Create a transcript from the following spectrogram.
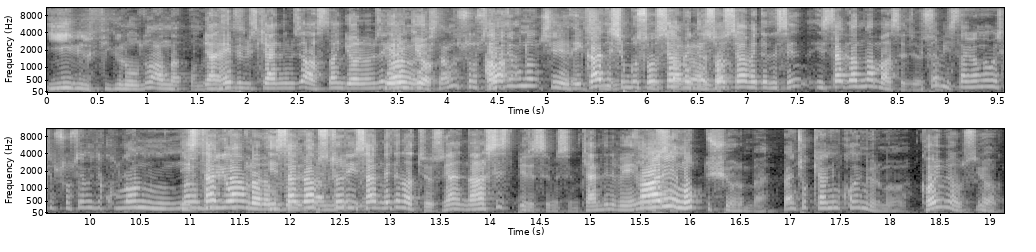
iyi bir figür olduğunu anlatmamız Yani lazım. hepimiz kendimizi aslan görmemize Görmüyor gerek yok. işte ama sosyal medya bunu şey etti. E kardeşim bu sosyal medya sosyal medyanın senin Instagram'dan E bahsediyorsun. tabii Instagram'dan başka bir sosyal medya kullanan biri yoktur Instagram aramızda Instagram tane. sen neden atıyorsun? Yani narsist birisi misin? Kendini beğenir Tarihe misin? not düşüyorum ben. Ben çok kendimi koymuyorum ama. Koymuyor musun? Yok.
